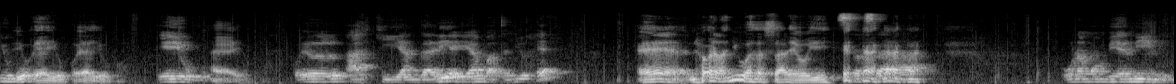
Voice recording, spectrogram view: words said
yupo, Yupo, ya yupo, Yeye yupo. yeye yupo. Kwa hiyo akiangalia hii hapa atajua eh, Eh, ndio anajua sasa leo hii. Sasa unamwambia nini?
